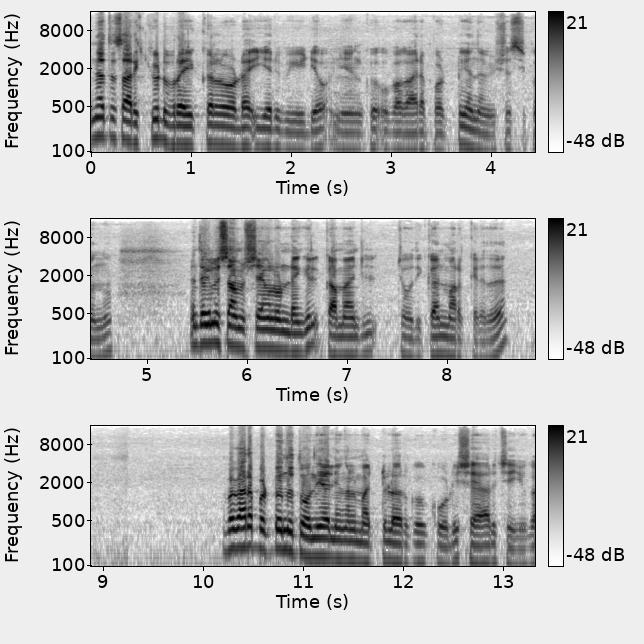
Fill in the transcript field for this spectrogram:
ഇന്നത്തെ സർക്യൂട്ട് ബ്രേക്കറുടെ ഈ ഒരു വീഡിയോ ഞങ്ങൾക്ക് ഉപകാരപ്പെട്ടു എന്ന് വിശ്വസിക്കുന്നു. എന്തെങ്കിലും സംശയങ്ങളുണ്ടെങ്കിൽ കമന്റിൽ ചോദിക്കാൻ മറക്കരുത്. ഉപകാരപ്പെട്ടു എന്ന് തോന്നിയാൽ നിങ്ങൾ മറ്റുള്ളവർക്ക് കൂടി ഷെയർ ചെയ്യുക.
